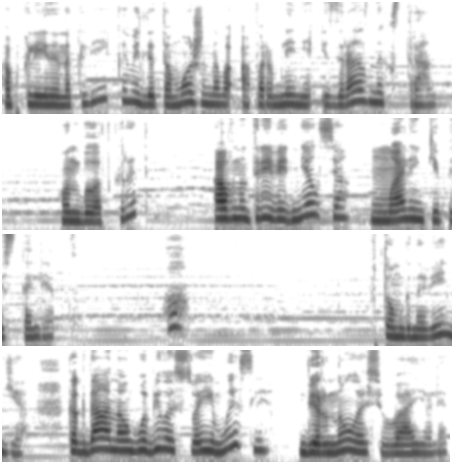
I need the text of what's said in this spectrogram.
обклеенный наклейками для таможенного оформления из разных стран. Он был открыт, а внутри виднелся маленький пистолет. А! В то мгновение, когда она углубилась в свои мысли, вернулась Вайолет.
